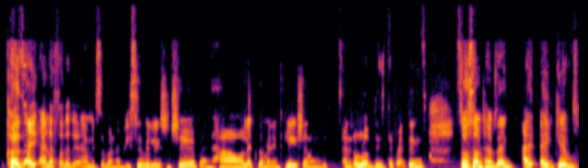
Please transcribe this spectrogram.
Because I understand the dynamics of an abusive relationship and how, like, the manipulation and, and all of these different things. So sometimes I, I, I give,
